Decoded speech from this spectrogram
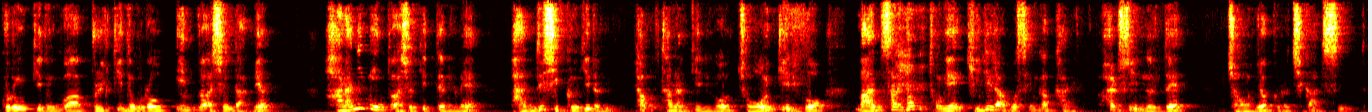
구름 기둥과 불 기둥으로 인도하신다면 하나님이 인도하셨기 때문에 반드시 그 길은 평탄한 길이고 좋은 길이고 만사 형통의 길이라고 생각할 수 있는데 전혀 그렇지가 않습니다.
